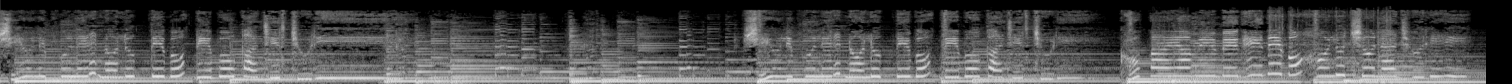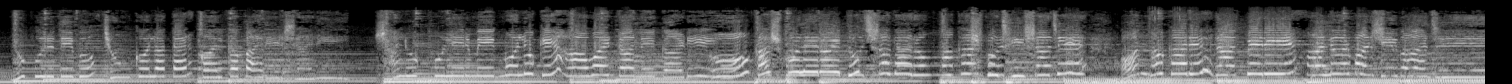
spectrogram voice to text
শিউলি ফুলের নলুক দেব দেব কাচের চুড়ি। শিউলি ফুলের নলুক দেব দেব কাচের চুড়ি। খোপায় আমি বেঁধে দেব হলুদ সোনা ঝুড়ি দুপুর দেব ঝুমকলতার কলকা পাড়ের শাড়ি। শালুক ফুলের মেঘ মলুকে হাওয়ায় টানে গাড়ি। ও কাশ ফুলের ওই দুধ সাদা রং আকাশ বুঝি সাজে। অন্ধকারের রাত পেরিয়ে আলোর মাসি বাজে।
